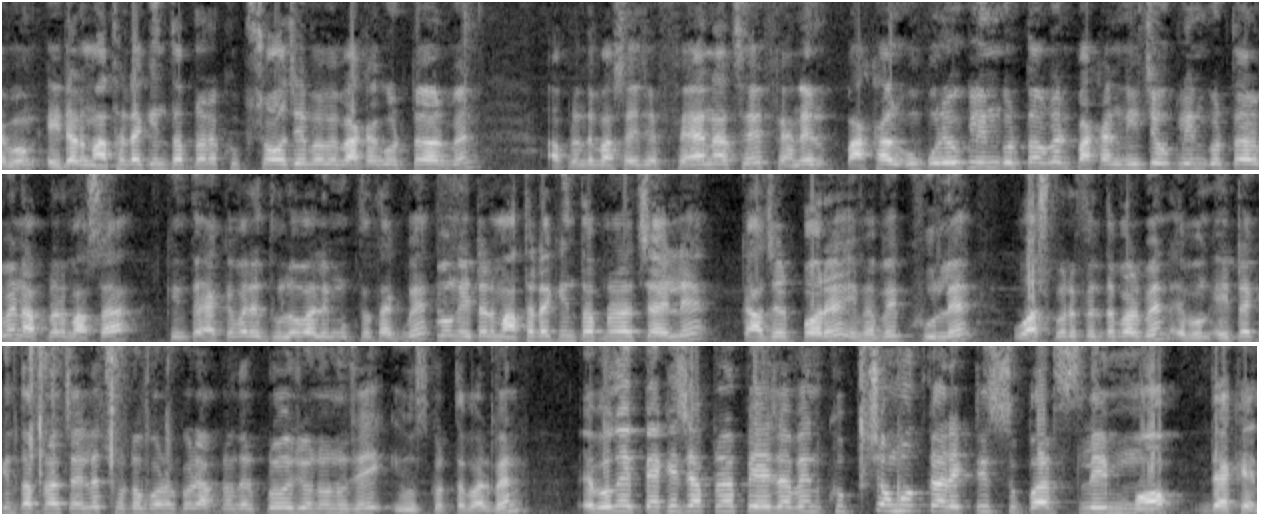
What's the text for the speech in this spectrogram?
এবং এটার মাথাটা কিন্তু আপনারা খুব সহজেভাবে বাঁকা করতে পারবেন। আপনাদের বাসায় যে ফ্যান আছে ফ্যানের পাখার উপরেও ক্লিন করতে পারবেন, পাখার নিচেও ক্লিন করতে পারবেন। আপনার বাসা কিন্তু একেবারে ধুলোবালি মুক্ত থাকবে এবং এটার মাথাটা কিন্তু আপনারা চাইলে কাজের পরে এভাবে খুলে ওয়াশ করে ফেলতে পারবেন এবং এটা কিন্তু আপনারা চাইলে ছোট বড় করে আপনাদের প্রয়োজন অনুযায়ী ইউজ করতে পারবেন। এবং এই প্যাকেজে আপনারা পেয়ে যাবেন খুব চমৎকার একটি সুপার স্লিম মপ দেখেন,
